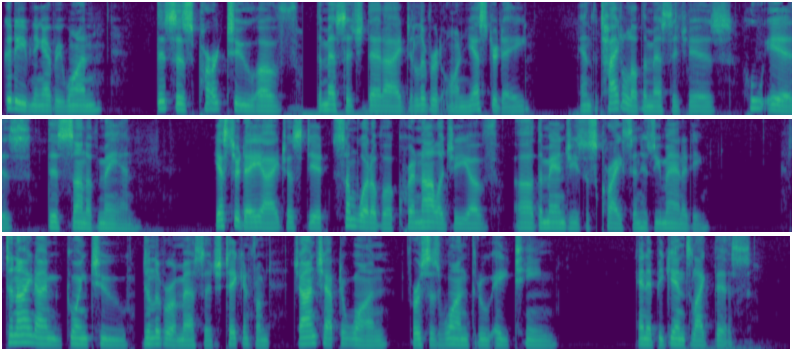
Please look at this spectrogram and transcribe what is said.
Good evening, everyone. This is part two of the message that I delivered on yesterday, and the title of the message is Who is this Son of Man? Yesterday, I just did somewhat of a chronology of uh, the man Jesus Christ and his humanity. Tonight, I'm going to deliver a message taken from John chapter 1, verses 1 through 18. And it begins like this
